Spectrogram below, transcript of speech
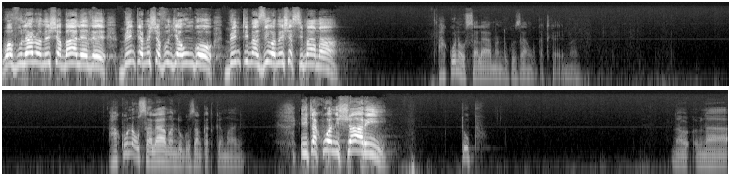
Wavulana wamesha baleghe. Binti ameshavunja ungo. Binti maziwa amesha simama hakuna usalama ndugu zangu katika imani. Hakuna usalama ndugu zangu katika imani itakuwa ni shari. Tupu. Na, na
